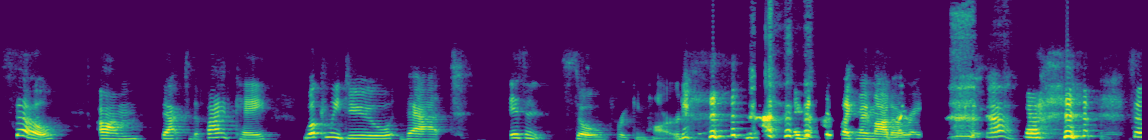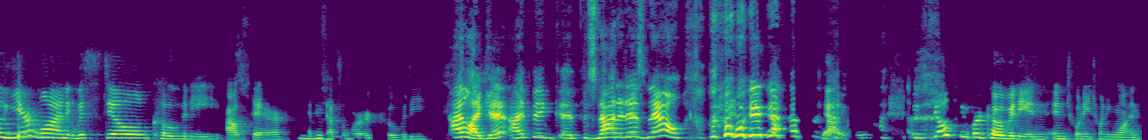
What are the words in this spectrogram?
So um back to the 5k what can we do that isn't so freaking hard it's like my motto right yeah. so year one, it was still COVIDy out there. I think that's a word, COVIDy. I like it. I think if it's not, it is now. Yeah, it was still super COVIDy in, in 2021.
